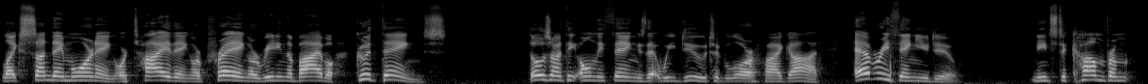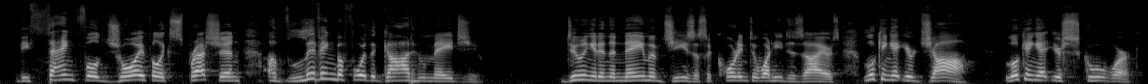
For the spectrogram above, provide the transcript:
like Sunday morning or tithing or praying or reading the Bible, good things. Those aren't the only things that we do to glorify God. Everything you do needs to come from the thankful, joyful expression of living before the God who made you. Doing it in the name of Jesus according to what he desires. Looking at your job, looking at your schoolwork,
